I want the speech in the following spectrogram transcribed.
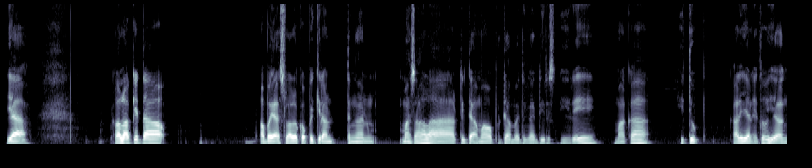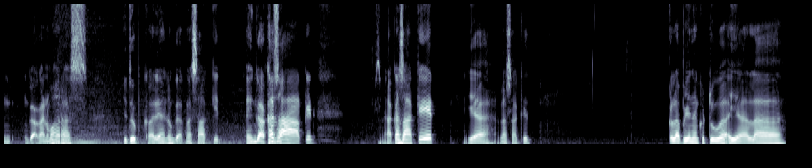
Ya, kalau kita apa ya selalu kepikiran dengan masalah, tidak mau berdamai dengan diri sendiri, maka hidup kalian itu ya nggak akan waras. Hidup kalian tuh nggak akan sakit. Eh nggak akan sakit, akan sakit, ya akan sakit. Kelebihan yang kedua ialah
